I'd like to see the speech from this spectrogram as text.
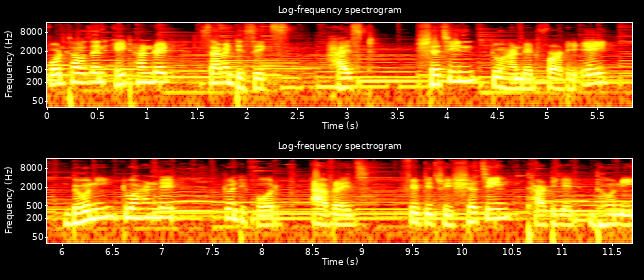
4876 Heist Sachin 248 Dhoni 224 Average 53 Sachin 38 Dhoni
